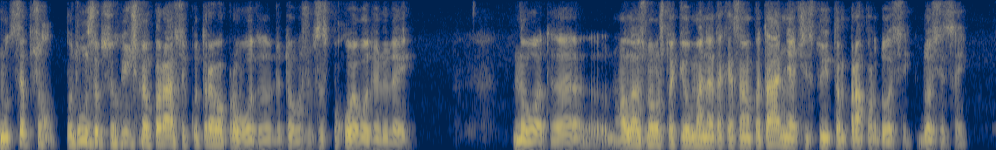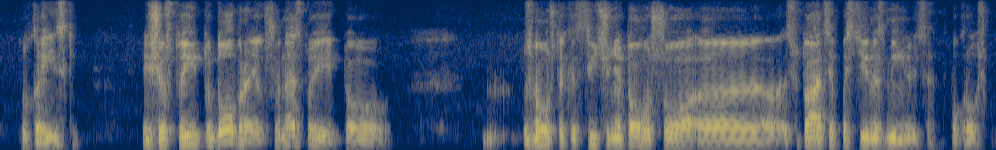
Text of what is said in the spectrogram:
Ну це псих... потужна психологічна операція, яку треба проводити для того, щоб заспокоювати людей. Ну от е, але знову ж таки, у мене таке саме питання: чи стоїть там прапор досі, досі цей український? Якщо стоїть, то добре, якщо не стоїть, то знову ж таки свідчення того, що е, ситуація постійно змінюється в Покровську.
